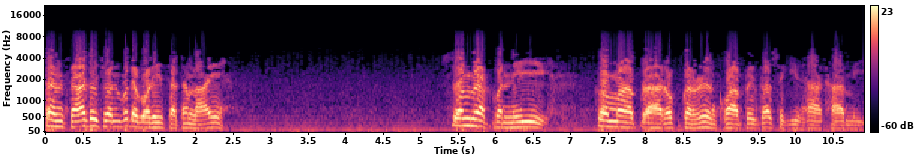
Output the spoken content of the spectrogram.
ท่านสาธุชนพุทธบริษัททั้งหลายสำหรับวันนี้ก็มาปรารบกันเรื่องความเป็นพระสกิทาคามี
